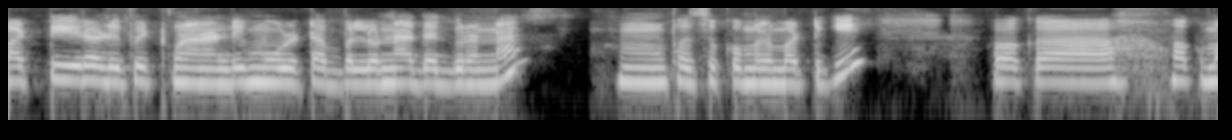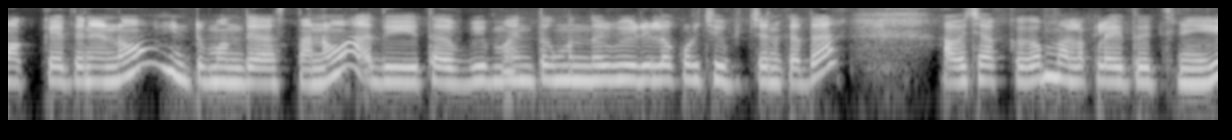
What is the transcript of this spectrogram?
మట్టి రెడీ పెట్టుకున్నానండి. మూడు టబ్బలు నా దగ్గర ఉన్న పసు పసుపు కొమ్మల మట్టికి. ఒక ఒక మొక్క అయితే నేను ఇంటి ముందు వేస్తాను. అది తవ్వి ఇంతకుముందు వీడియోలో కూడా చూపించాను కదా. అవి చక్కగా మొలకలు అయితే వచ్చినాయి.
